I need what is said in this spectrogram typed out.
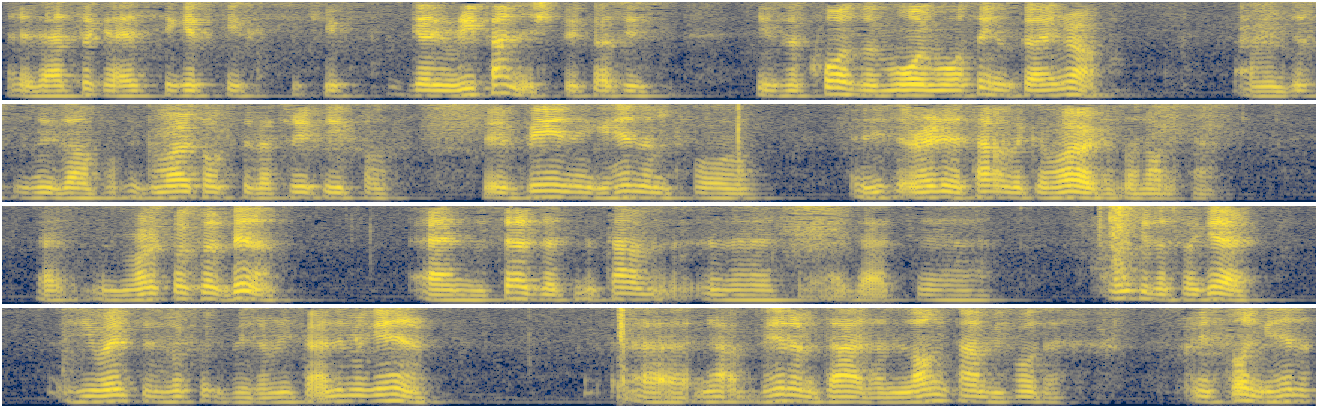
And if that's the case, he gets he keeps getting repunished because he's he's the cause of more and more things going wrong. I mean, just as an example, the Gemara talks about three people who've been in Gehinnom for at least already the time of the Gemara it was a long time. Uh, the Gemara talks about Bilam, and it says that in the time in the, uh, that uh, Onkelos Ager, he went to look for Bilam and he found him in Gehinnom. Uh, now Gehinnom died a long time before that, and he's still in Gehinnom,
